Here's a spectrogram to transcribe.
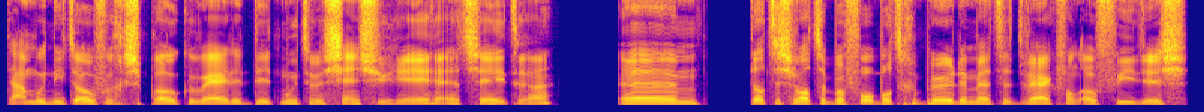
daar moet niet over gesproken worden, dit moeten we censureren, et cetera. Ehm, dat is wat er bijvoorbeeld gebeurde met het werk van Ovidius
